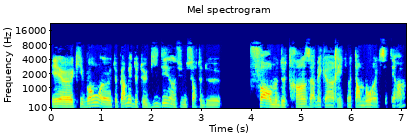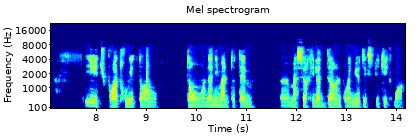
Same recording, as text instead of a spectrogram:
et euh, qui vont euh, te permettre de te guider dans une sorte de forme de transe avec un rythme tambour, etc. Et tu pourras trouver ton, ton animal totem. Euh, ma sœur qui est là-dedans, elle pourrait mieux t'expliquer que moi.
